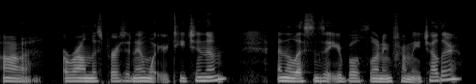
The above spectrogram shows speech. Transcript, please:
uh, around this person and what you're teaching them and the lessons that you're both learning from each other.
